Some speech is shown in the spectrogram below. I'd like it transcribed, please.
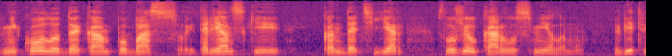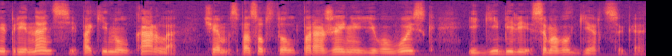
Николо де Кампо Бассо, итальянский кондотьер, служил Карлу Смелому. В битве при Нанси покинул Карла, чем способствовал поражению его войск и гибели самого герцога.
